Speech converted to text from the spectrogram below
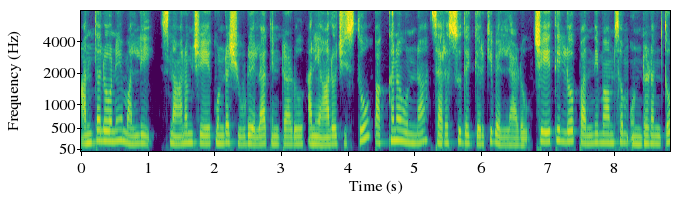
అంతలోనే మళ్ళీ స్నానం చేయకుండా శివుడు ఎలా తింటాడు అని ఆలోచిస్తూ పక్కన ఉన్న సరస్సు దగ్గరికి వెళ్ళాడు. చేతిల్లో పంది మాంసం ఉండడంతో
